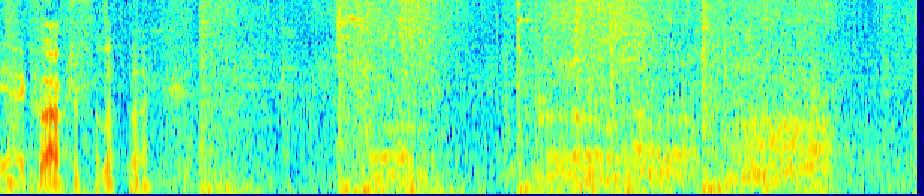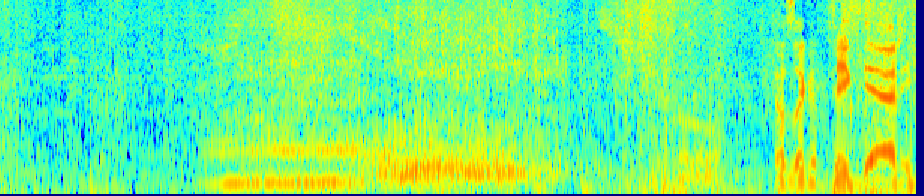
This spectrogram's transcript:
Yeah, go after Philippa. Sounds like a big daddy.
